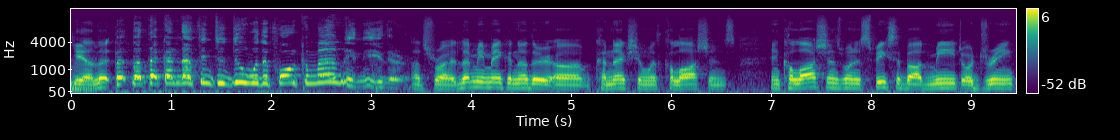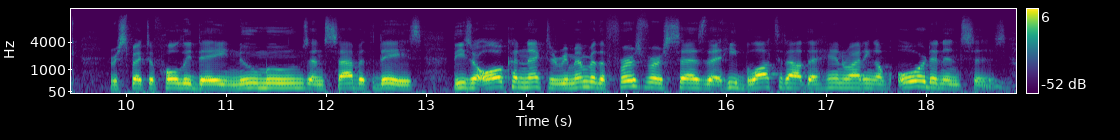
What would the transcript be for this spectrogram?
Yeah, mm-hmm. let, But but that got nothing to do with the fourth commandment either. That's right. Let me make another uh, connection with Colossians. In Colossians, when it speaks about meat or drink, respect of holy day, new moons, and Sabbath days, these are all connected. Remember, the first verse says that he blotted out the handwriting of ordinances. Mm-hmm.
